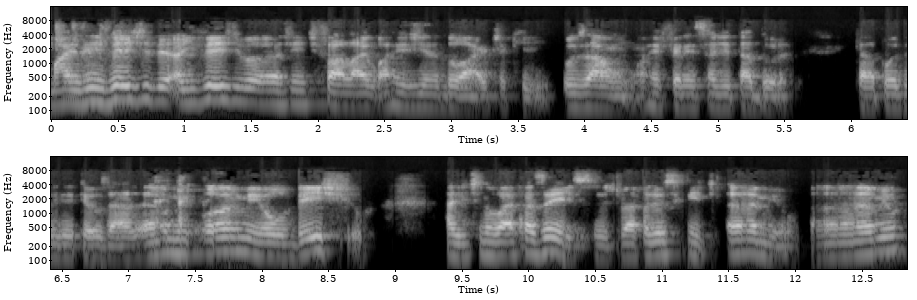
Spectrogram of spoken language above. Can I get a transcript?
mas em vez de, em vez de a gente falar igual a Regina Duarte aqui, usar uma referência à ditadura, que ela poderia ter usado ame, ame ou deixe a gente não vai fazer isso. A gente vai fazer o seguinte: ame-o, ame-o,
